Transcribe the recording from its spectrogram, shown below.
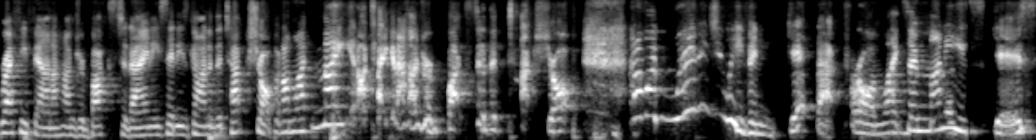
Rafi found 100 bucks today and he said he's going to the tuck shop. And I'm like, mate, you're not taking 100 bucks to the tuck shop. And I'm like, where did you even get that from? Like, so money is scarce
